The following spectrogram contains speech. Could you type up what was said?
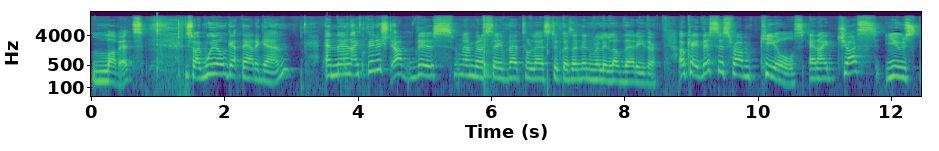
love it. So I will get that again. And then I finished up this, I'm gonna save that to last too because I didn't really love that either. Okay, this is from Kiehl's and I just used,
